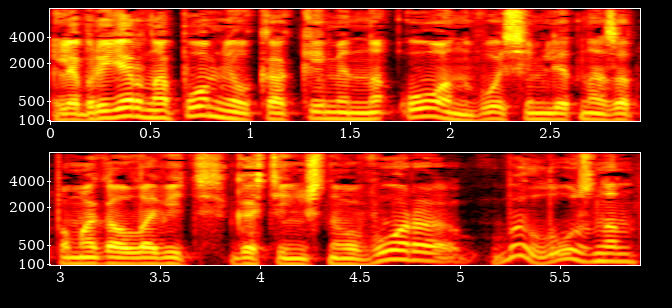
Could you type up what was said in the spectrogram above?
Лебрюер напомнил, как именно он восемь лет назад помогал ловить гостиничного вора, был узнан,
